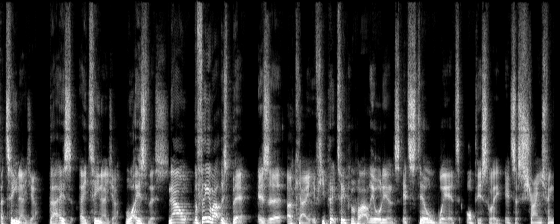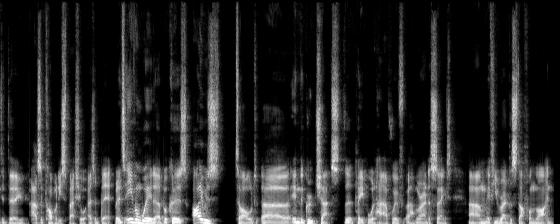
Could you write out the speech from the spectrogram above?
a teenager. That is a teenager. What is this? Now, the thing about this bit is that, okay, if you pick two people out of the audience, it's still weird, obviously. It's a strange thing to do as a comedy special, as a bit. But it's even weirder because I was told uh, in the group chats that people would have with uh, Miranda Sings, um, if you read the stuff online,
